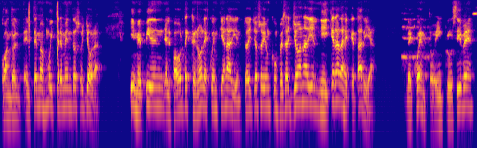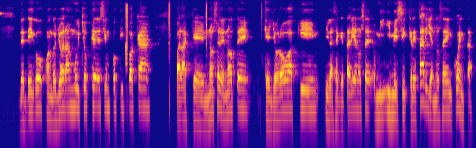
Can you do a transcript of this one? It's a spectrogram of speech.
Cuando el, tema es muy tremendo, eso llora. Y me piden el favor de que no le cuente a nadie. Entonces yo soy un confesor, yo a nadie, ni siquiera a la secretaria, le cuento. Inclusive les digo, cuando llora mucho, quédese un poquito acá para que no se le note que lloró aquí y la secretaria no se, y mi secretaria no se den cuenta.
